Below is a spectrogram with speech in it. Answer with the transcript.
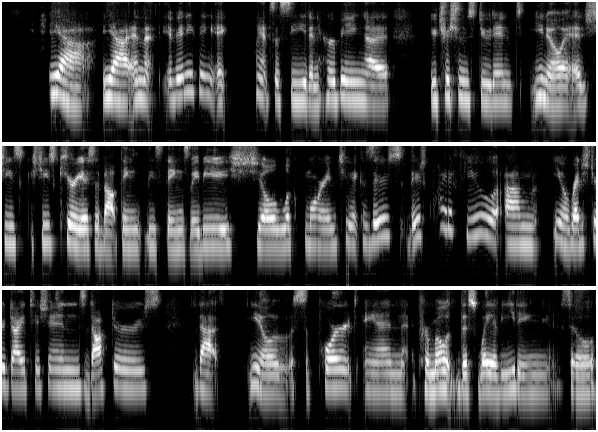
yeah. Yeah. And if anything, it plants a seed and her being a, nutrition student you know and she's she's curious about thing, these things. Maybe she'll look more into it because there's there's quite a few um you know registered dietitians doctors that you know support and promote this way of eating. So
